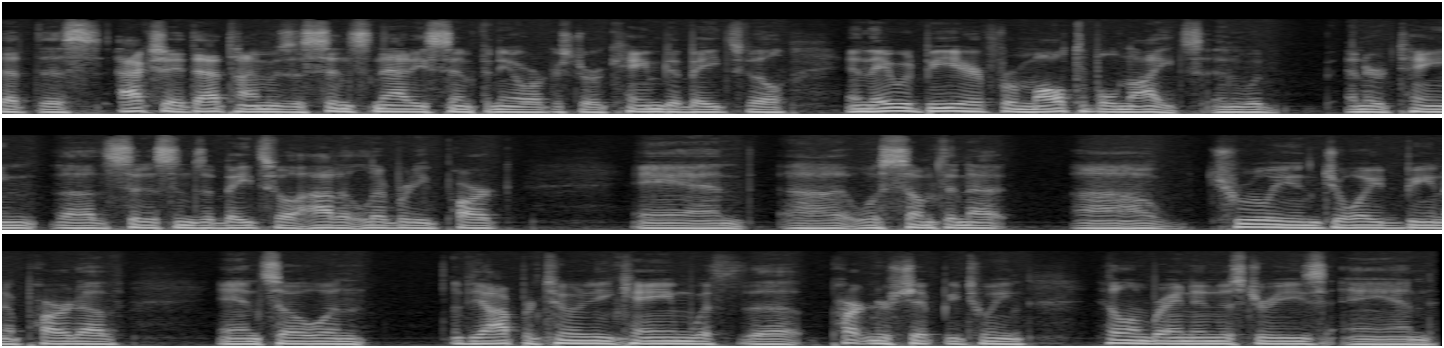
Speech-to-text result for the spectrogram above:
that this actually at that time was a Cincinnati Symphony Orchestra came to Batesville and they would be here for multiple nights and would entertain uh, the citizens of Batesville out at Liberty Park, and uh, it was something that uh, truly enjoyed being a part of. And so when the opportunity came with the partnership between Hillenbrand Industries and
